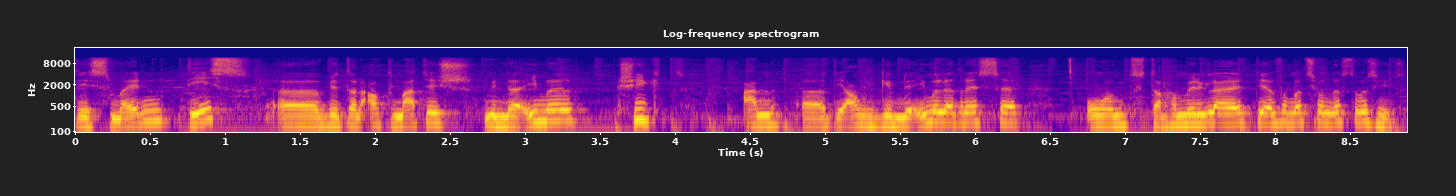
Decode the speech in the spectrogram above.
das melden. Das äh, wird dann automatisch mit einer E-Mail geschickt an äh, die angegebene E-Mail-Adresse und dann haben wir gleich die Information, dass da was ist.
